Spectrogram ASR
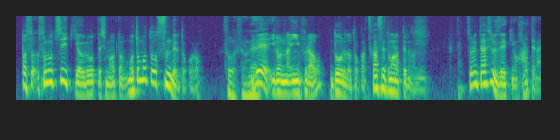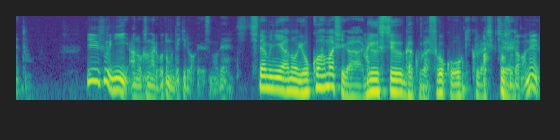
っぱそその地域が潤ってしまうと、もともと住んでるところ、そうですよね。で、いろんなインフラを、道路だとか使わせてもらってるのに、それに対する税金を払ってないというふうにあの考えることもできるわけですので、ちなみに、あの、横浜市が流出額がすごく大きくらしくて、そうそう、だからね、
